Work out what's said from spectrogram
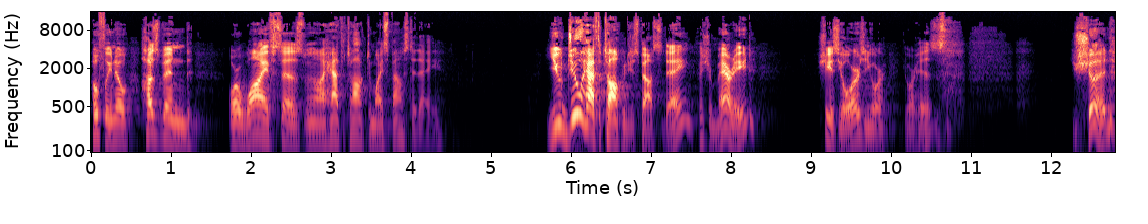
Hopefully, no husband or wife says, Well, I have to talk to my spouse today. You do have to talk with your spouse today because you're married. She is yours and you're, you're his. You should. You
